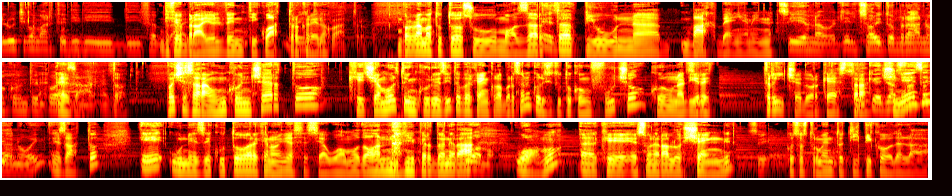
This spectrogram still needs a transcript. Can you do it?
l'ultimo martedì di, di, febbraio. Di febbraio, il 24, 24. credo. Un programma tutto su Mozart esatto. più un uh, Bach Benjamin. Sì, è una, il solito brano contemporaneo. Esatto. esatto. Poi ci sarà un concerto che ci ha molto incuriosito perché è in collaborazione con l'Istituto Confucio, con una direttrice direttrice d'orchestra sì, cinese. da noi. Esatto. E un esecutore che non ho se sia uomo o donna, mi perdonerà. Uomo. Uomo, eh, che suonerà lo sheng, sì. questo strumento tipico della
